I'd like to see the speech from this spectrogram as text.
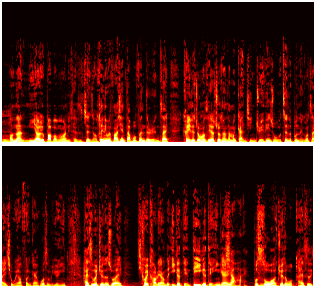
嗯，好，那你要有爸爸妈妈，你才是正常。所以你会发现，大部分的人在可以的状况之下，就算他们感情决定说我真的不能够在一起，我要分开或什么原因，还是会觉得说，哎，会考量的一个点，第一个点应该小孩，不是说我觉得我还是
